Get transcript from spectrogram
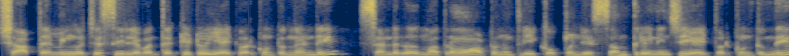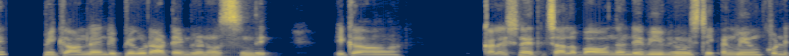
షాప్ టైమింగ్ వచ్చేసి లెవెన్ థర్టీ టు ఎయిట్ వరకు ఉంటుందండి. సండే రోజు మాత్రం ఆఫ్టర్నూన్ త్రీకి ఓపెన్ చేస్తాం. త్రీ నుంచి ఎయిట్ వరకు ఉంటుంది. మీకు ఆన్లైన్ రిప్లై కూడా ఆ టైంలోనే వస్తుంది. ఇక కలెక్షన్ అయితే చాలా బాగుందండి. వీవీ మిస్టేక్ అని మేము కొన్ని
